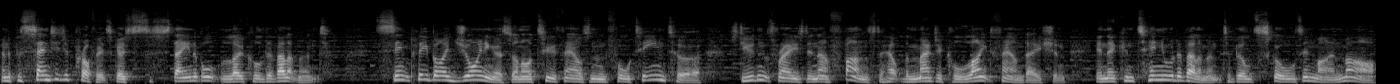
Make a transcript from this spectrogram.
and a percentage of profits goes to sustainable local development. Simply by joining us on our 2014 tour, students raised enough funds to help the Magical Light Foundation in their continual development to build schools in Myanmar.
